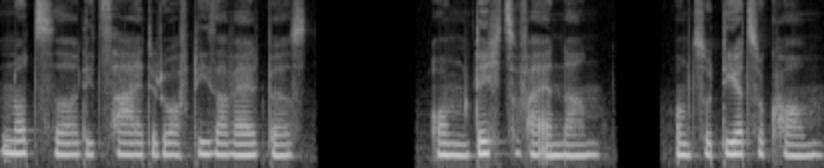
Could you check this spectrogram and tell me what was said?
nutze die Zeit, die du auf dieser Welt bist, um dich zu verändern, um zu dir zu kommen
